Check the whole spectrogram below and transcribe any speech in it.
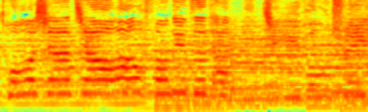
脱下骄傲，放低姿态，季风吹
